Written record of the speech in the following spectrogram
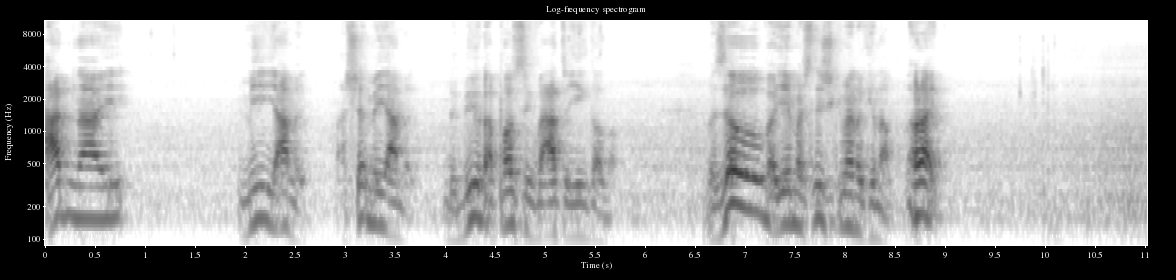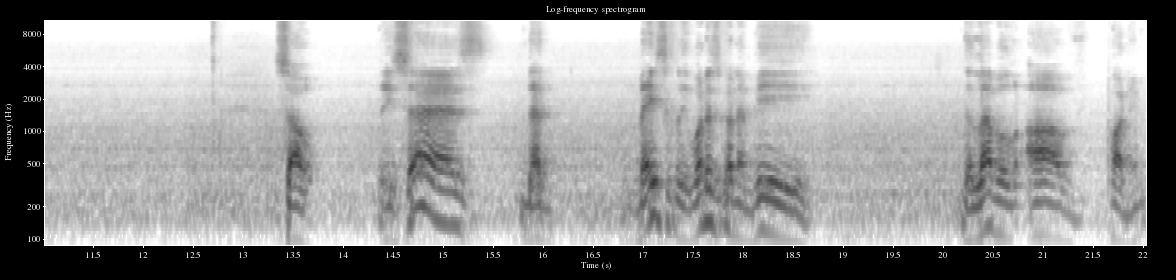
Adnai mi yamid. Hashem mi yamid. Bebir aposik va'atu yigdalma. וזהו, ויהיה משליש כמנו כנם. All right. So he says that basically what is going to be the level of ponim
